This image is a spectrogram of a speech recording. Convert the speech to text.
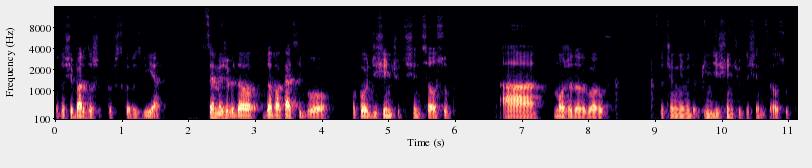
bo to się bardzo szybko wszystko rozwija. Chcemy, żeby do, do wakacji było około 10 tysięcy osób, a może do wyborów dociągniemy do 50 tysięcy osób,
